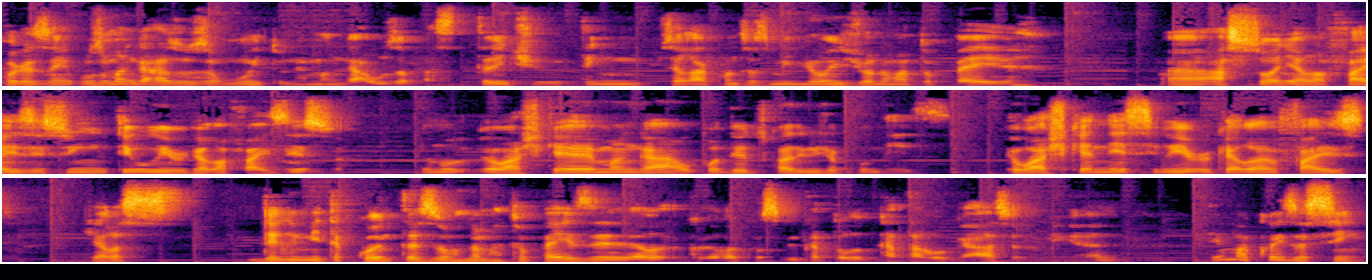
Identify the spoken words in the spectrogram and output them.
Por exemplo, os mangás usam muito, né? Mangá usa bastante, tem sei lá quantas milhões de onomatopeia. A, Sony ela faz isso em. Tem um livro que ela faz isso. Eu, não, eu acho que é mangá O Poder dos Quadrinhos Japoneses. Eu acho que é nesse livro que ela faz. que ela delimita quantas onomatopeias ela, ela conseguiu catalogar, se eu não me engano. Tem uma coisa assim.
